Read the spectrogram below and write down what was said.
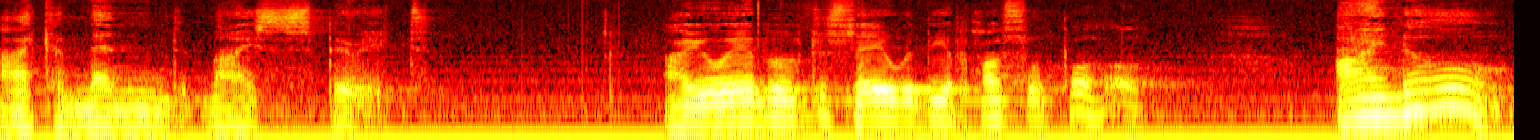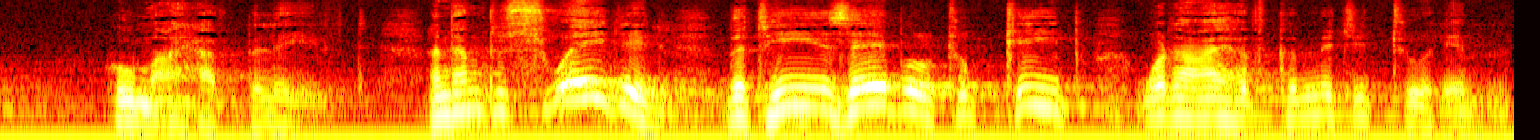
I commend my spirit? Are you able to say with the Apostle Paul, I know whom I have believed, and am persuaded that he is able to keep what I have committed to him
